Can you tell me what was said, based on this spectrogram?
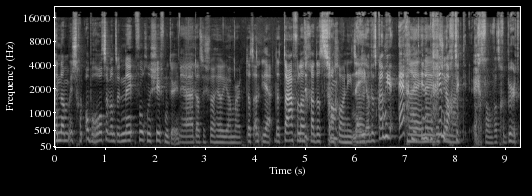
En dan is het gewoon oprotten, want de volgende shift moet erin. Ja, dat is wel heel jammer. Dat, aan- ja, dat tafelen gaat, dat kan gewoon niet. Nee, joh, dat kan hier echt Nee, niet. In nee, het begin dacht ik echt van, wat gebeurt?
